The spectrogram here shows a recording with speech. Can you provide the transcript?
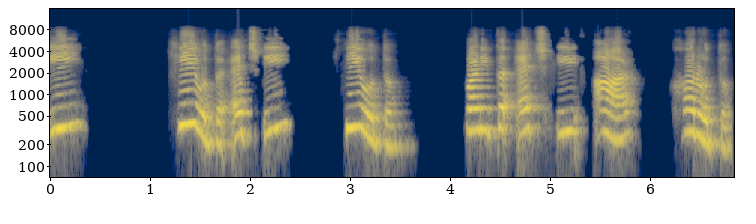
E he होतं. एच ई ही होतं. पण इथं एच ई आर हर होतं.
